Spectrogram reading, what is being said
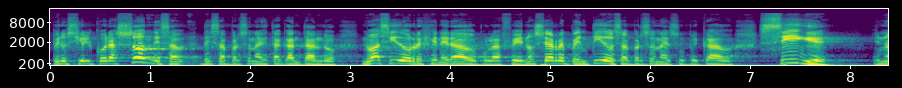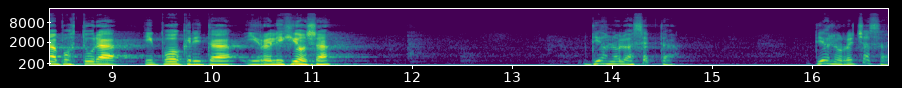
pero si el corazón de esa, persona que está cantando no ha sido regenerado por la fe, no se ha arrepentido esa persona de su pecado, sigue en una postura hipócrita y religiosa, Dios no lo acepta. Dios lo rechaza.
